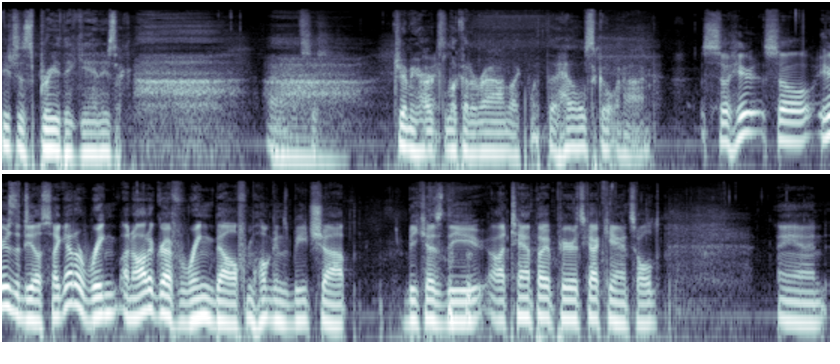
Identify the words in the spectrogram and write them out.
He's just breathing in. He's like, Jimmy Hart's looking around like, what the hell's going on? So here, so here's the deal. So I got a ring, an autographed ring bell from Hogan's Beach Shop because the uh, Tampa appearance got canceled, and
